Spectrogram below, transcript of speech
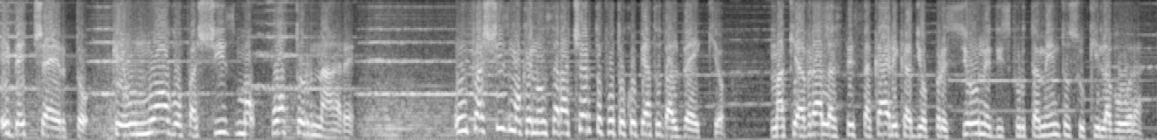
ed è certo che un nuovo fascismo può tornare. Un fascismo che non sarà certo fotocopiato dal vecchio, ma che avrà la stessa carica di oppressione e di sfruttamento su chi lavora.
